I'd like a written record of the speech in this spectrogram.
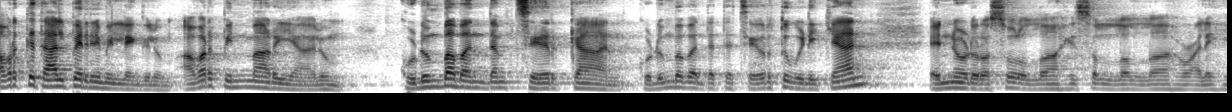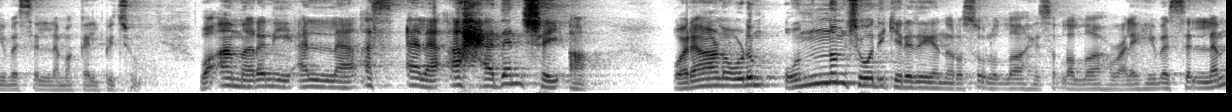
അവർക്ക് താല്പര്യമില്ലെങ്കിലും അവർ പിന്മാറിയാലും കുടുംബ ബന്ധം ചേർക്കാൻ കുടുംബ ബന്ധത്തെ ചേർത്തു പിടിക്കാൻ എന്നോട് റസൂൽ അള്ളാഹി സ്വല്ലല്ലാഹു അലഹി വസല്ലമ കൽപ്പിച്ചു. വഅമറനി അഹദൻ ഒരാളോടും ഒന്നും ചോദിക്കരുത് എന്ന് റസൂൽ അള്ളാഹി സ്വല്ലല്ലാഹു അലഹി വസല്ലം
